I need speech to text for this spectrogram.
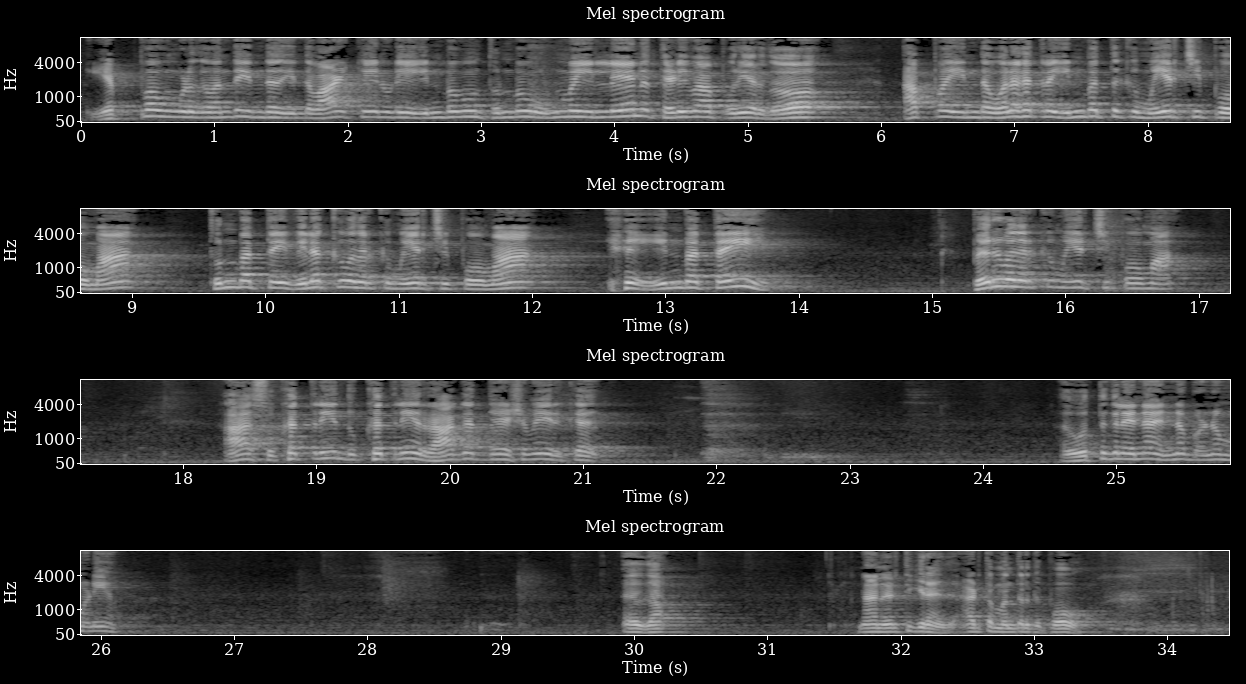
எப்போ உங்களுக்கு வந்து இந்த இந்த வாழ்க்கையினுடைய இன்பமும் துன்பமும் உண்மை இல்லைன்னு தெளிவாக புரியறதோ அப்போ இந்த உலகத்தில் இன்பத்துக்கு முயற்சிப்போமா? துன்பத்தை விலக்குவதற்கு முயற்சிப்போமா? இன்பத்தை பெறுவதற்கு முயற்சிப்போமா? ஆ சுகத்திலையும் துக்கத்திலையும் ராகத்வேஷமே இருக்காது. அது ஒத்துக்கலைன்னா என்ன பண்ண முடியும்? அதுதான். நான் நிறுத்திக்கிறேன் இது. அடுத்த மந்திரத்துக்கு போவோம்.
